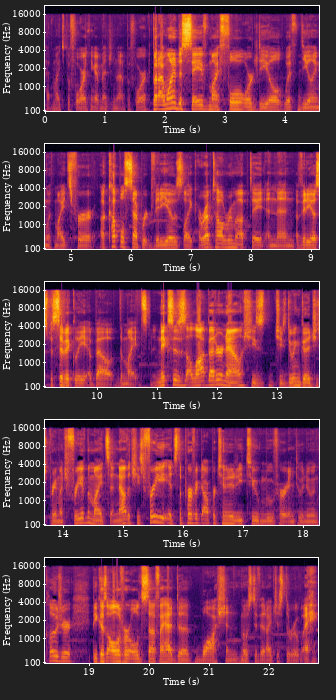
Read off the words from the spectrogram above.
had mites before. I think I've mentioned that before. But I wanted to save my full ordeal with dealing with mites for a couple separate videos, like a reptile room update and then a video specifically about the mites. Nyx is a lot better now. She's she's doing good. She's pretty much free of the mites. And now that she's free, it's the perfect opportunity to move her into a new enclosure because all of her old stuff I had to wash and most of it I just threw away.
